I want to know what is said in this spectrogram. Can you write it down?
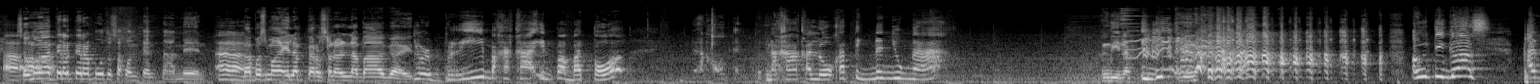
Ah, so mga tira-tira po to sa content namin. Ah. Tapos mga ilang personal na bagay. Your brie, makakain pa ba to? Ako, nakakaloka. Tignan nyo nga. Hindi na. Hindi na. Ang tigas! Ang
